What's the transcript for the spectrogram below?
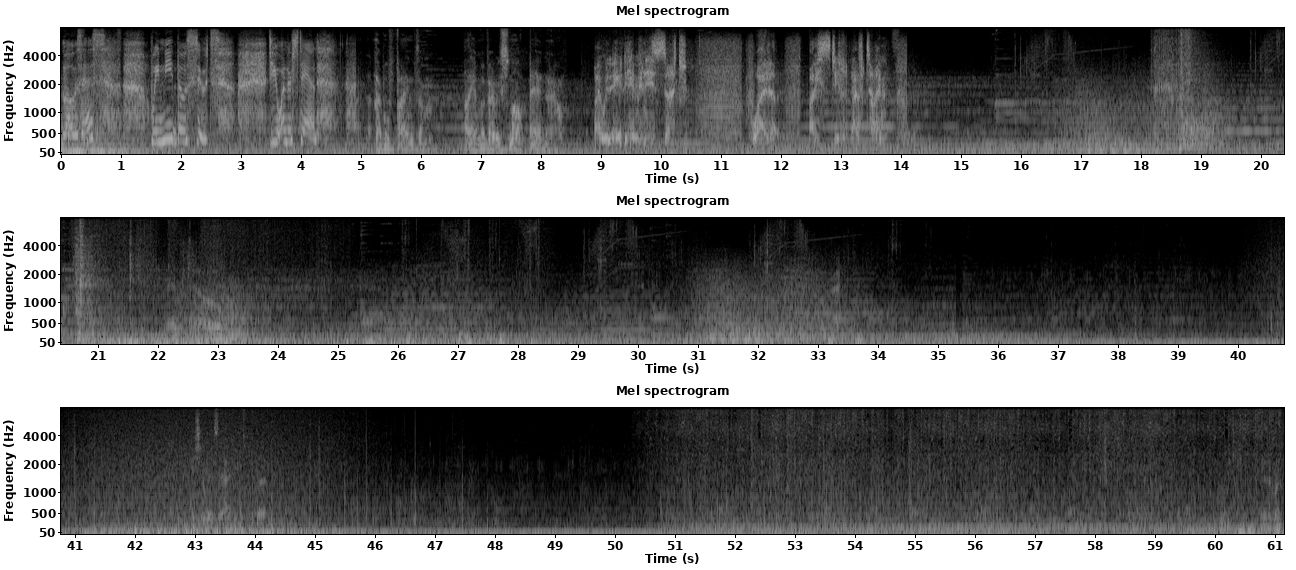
Moses, we need those suits. Do you understand? I will find them. I am a very smart bear now. I will aid him in his search. While I still have time. Wait. I can just put. That didn't work.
